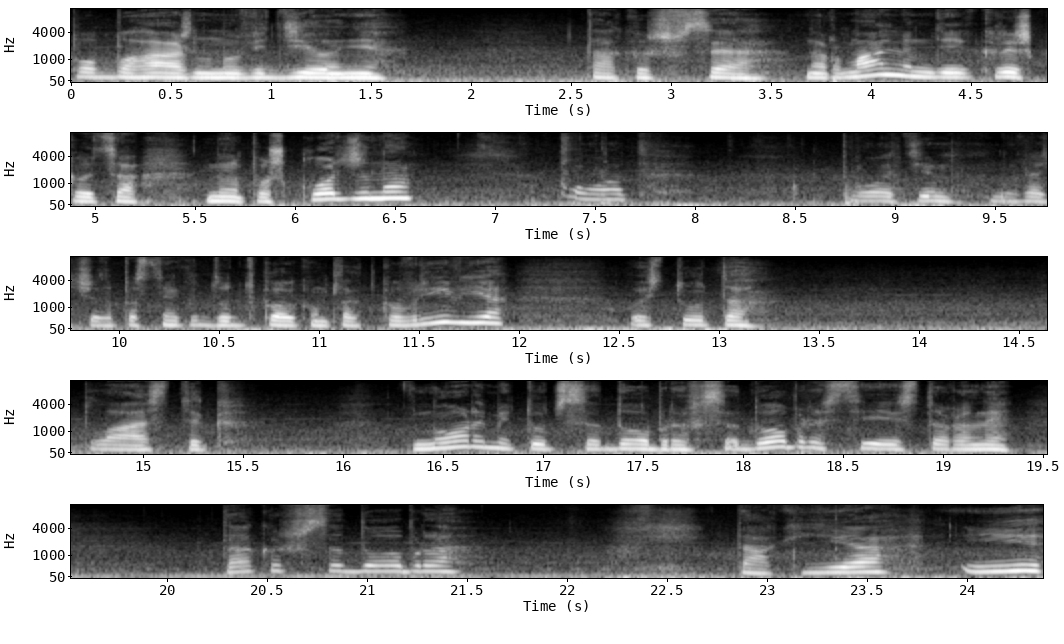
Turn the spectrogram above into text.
По багажному відділенні також все нормально, кришка оця не пошкоджена. От. Потім, до речі, запасний додатковий комплект коврів є. Ось тут пластик в нормі, тут все добре, все добре, з цієї сторони також все добре. Так, є. І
